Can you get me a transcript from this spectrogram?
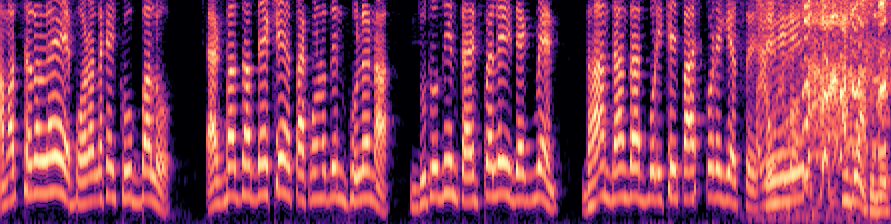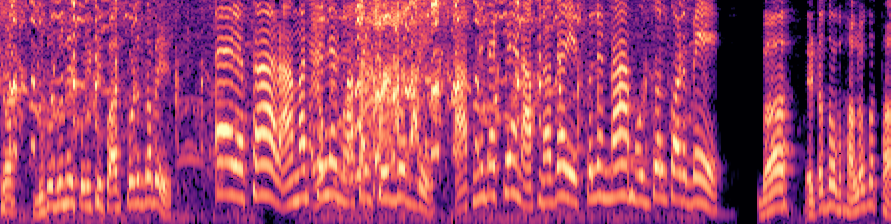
আমার ছেলে পড়ালেখায় খুব ভালো। একবার যা দেখে তা কোনোদিন ভুলে না। দুটো দিন টাইম পেলেই দেখবেন ধান ধান ধান পরীক্ষায় পাশ করে গেছে। কি বলছেন এসব? দুটো দিনের পরীক্ষায় পাস করে যাবে? আরে স্যার আমার ছেলের মাথায় খুব বুদ্ধি আপনি দেখবেন আপনাদের স্কুলের নাম উজ্জ্বল করবে। বাহ এটা তো ভালো কথা।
